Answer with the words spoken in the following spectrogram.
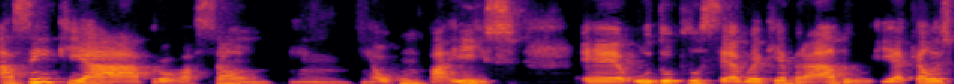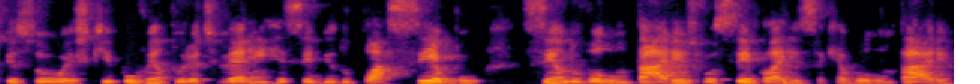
assim que há aprovação em, em algum país, é, o duplo cego é quebrado e aquelas pessoas que porventura tiverem recebido placebo sendo voluntárias, você, Clarissa, que é voluntária,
